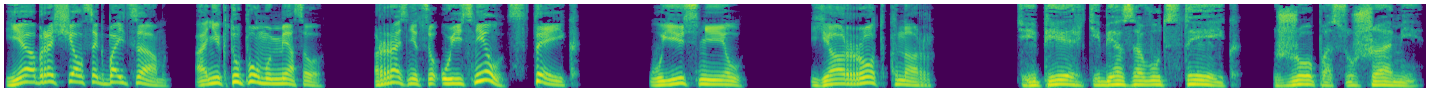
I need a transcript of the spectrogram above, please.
Я обращался к бойцам, а не к тупому мясу. Разницу уяснил, стейк? «Уяснил. Я Роткнар». «Теперь тебя зовут Стейк, жопа с ушами»,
